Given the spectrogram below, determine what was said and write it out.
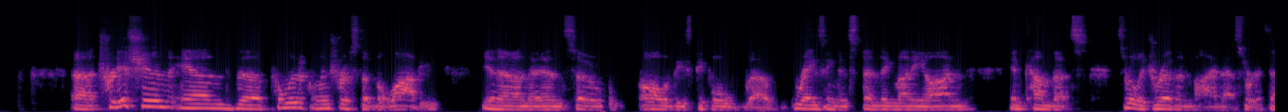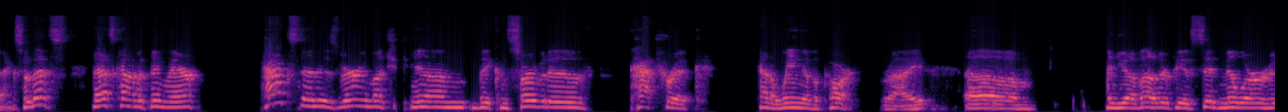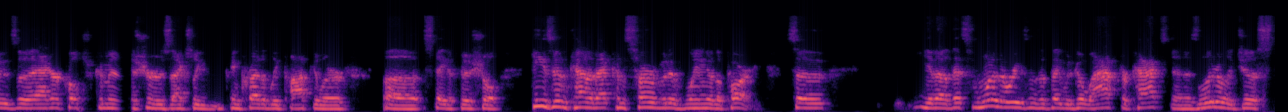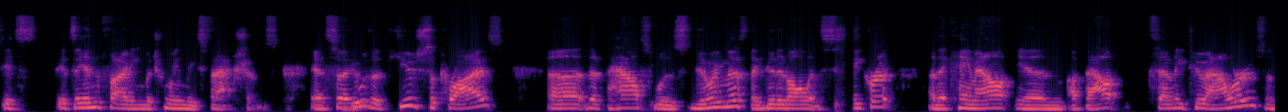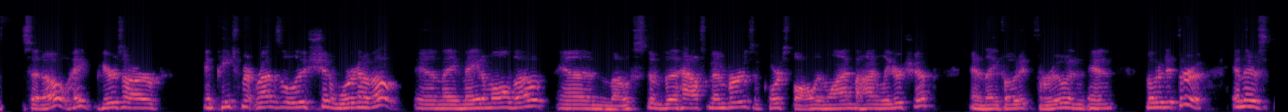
uh, tradition and the political interest of the lobby you know, and, and so all of these people uh, raising and spending money on incumbents, it's really driven by that sort of thing. So that's that's kind of a thing there. Paxton is very much in the conservative Patrick kind of wing of the party, right? Um, and you have other people, Sid Miller, who's an agriculture commissioner, is actually incredibly popular uh, state official. He's in kind of that conservative wing of the party. So, you know, that's one of the reasons that they would go after Paxton is literally just it's it's infighting between these factions. And so mm-hmm. it was a huge surprise uh, that the House was doing this. They did it all in secret. Uh, they came out in about 72 hours and said, "Oh, hey, here's our impeachment resolution. We're going to vote." And they made them all vote, and most of the House members, of course, fall in line behind leadership, and they voted through and, and voted it through. And there's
